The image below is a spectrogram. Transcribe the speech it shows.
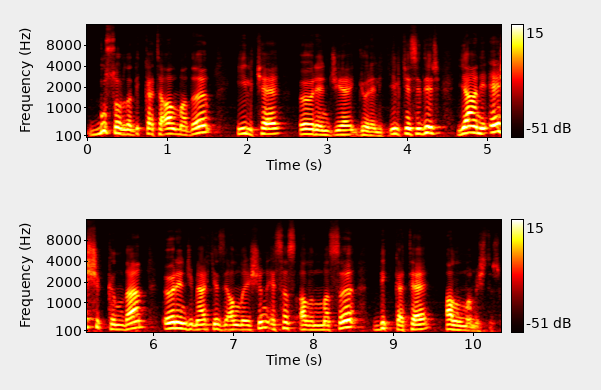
bu soruda dikkate almadığı ilke öğrenciye görelik ilkesidir. Yani E şıkkında öğrenci merkezli anlayışın esas alınması dikkate alınmamıştır.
